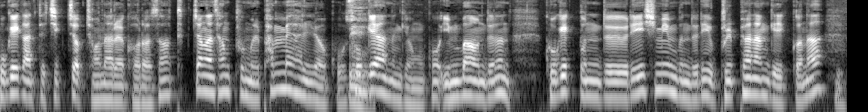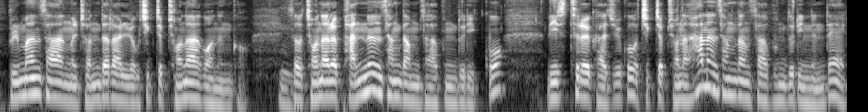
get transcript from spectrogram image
고객한테 직접 전화를 걸어서 특정한 상품을 판매하려고 네. 소개하는 경우고 inbound는 고객분들이 시민분들이 불편한 게 있거나 음. 불만 사항을 전달하려고 직접 전화 거는 거. 음. 그래서 전화를 받는 상담사 분들이 있고 리스트를 가지고 직접 전화하는 상담사 분들이 있는데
